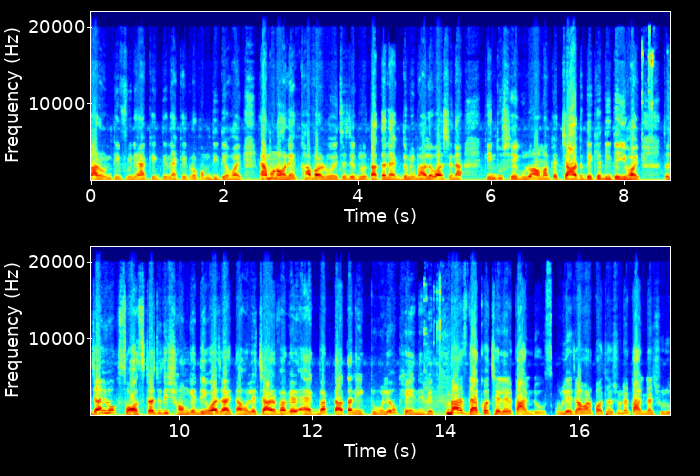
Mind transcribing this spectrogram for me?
কারণ টিফিনে এক এক দিন এক এক রকম দিতে হয়। এমন অনেক খাবার রয়েছে যেগুলো তাতান একদমই ভালোবাসে না, কিন্তু সেগুলো আমাকে চাট দেখে দিতেই হয়। তো যাই হোক, সসটা যদি সঙ্গে দেওয়া যায়, তাহলে চার ভাগের এক ভাগ তাতান একটু হলেও খেয়ে নেবে। ব্যাস, দেখো ছেলের কাণ্ড। স্কুলে যাওয়ার কথা শুনে কান্না শুরু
